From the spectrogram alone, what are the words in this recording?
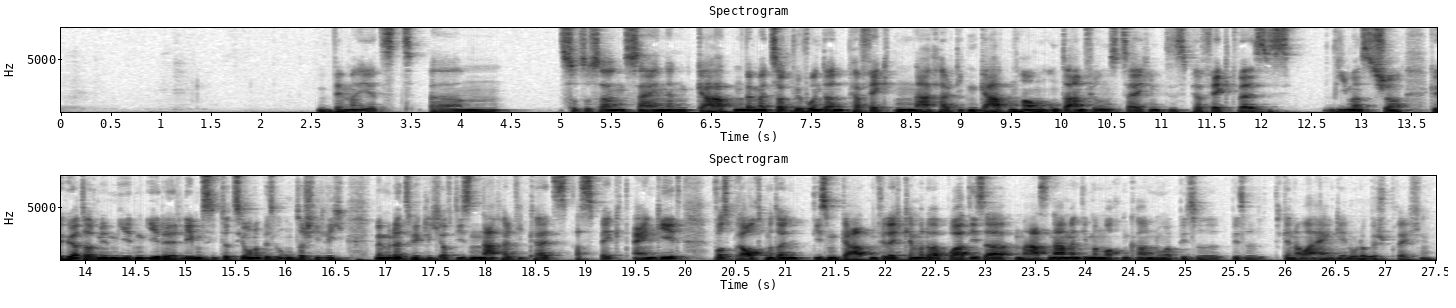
Wenn man jetzt ähm, sozusagen seinen Garten, wenn man jetzt sagt, wir wollen da einen perfekten, nachhaltigen Garten haben, unter Anführungszeichen, das ist perfekt, weil es ist wie man es schon gehört hat, mit jedem, jede Lebenssituation ein bisschen unterschiedlich. Wenn man jetzt wirklich auf diesen Nachhaltigkeitsaspekt eingeht, was braucht man da in diesem Garten? Vielleicht können wir da ein paar dieser Maßnahmen, die man machen kann, nur ein bisschen, bisschen genauer eingehen oder mhm. besprechen.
